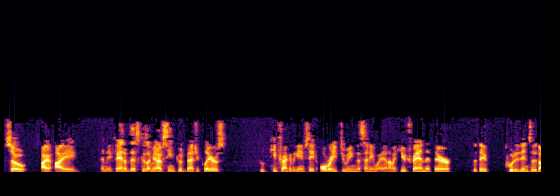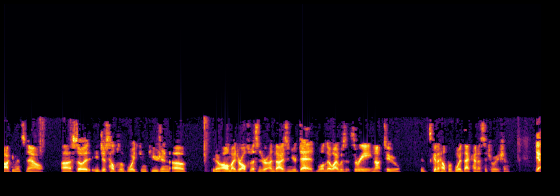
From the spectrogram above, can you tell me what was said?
So I, I am a fan of this because I mean I've seen good Magic players who keep track of the game state already doing this anyway, and I'm a huge fan that they're that they've put it into the documents now. Uh, so it, it just helps avoid confusion of, you know, oh my Geralf's messenger undies and you're dead. Well, no, I was at three, not two. It's going to help avoid that kind of situation. Yeah,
